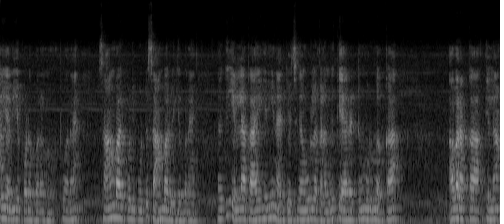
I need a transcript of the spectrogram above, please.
காய் அவிய போட போகிற போகிறேன் சாம்பார் பொடி போட்டு சாம்பார் வைக்க போகிறேன் அதுக்கு எல்லா காய்கறியும் நறுக்கி வச்சுக்கேன் உருளைக்கிழங்கு கேரட்டு முருங்கைக்காய் அவரைக்காய் எல்லாம்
